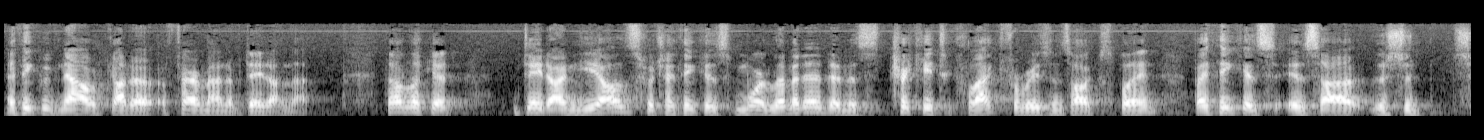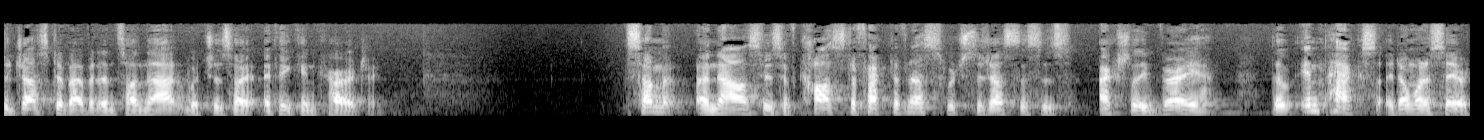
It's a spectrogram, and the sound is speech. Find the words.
I think we've now got a, a fair amount of data on that. Then I'll look at data on yields, which I think is more limited and is tricky to collect for reasons I'll explain. But I think is, is, uh, there's su- suggestive evidence on that, which is, I, I think, encouraging. Some analyses of cost effectiveness, which suggests this is actually very, the impacts, I don't want to say are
